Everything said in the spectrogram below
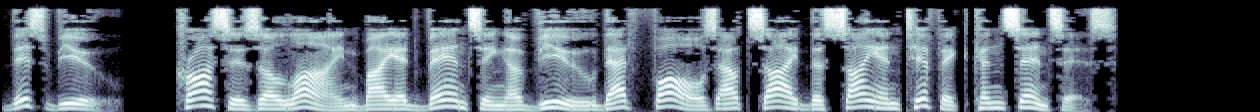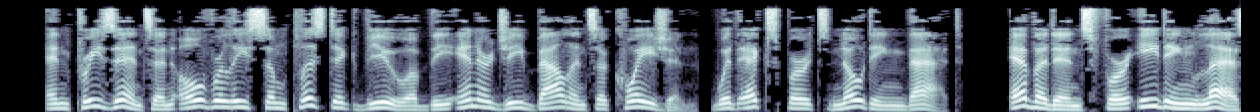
This view crosses a line by advancing a view that falls outside the scientific consensus and presents an overly simplistic view of the energy balance equation, with experts noting that Evidence for eating less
